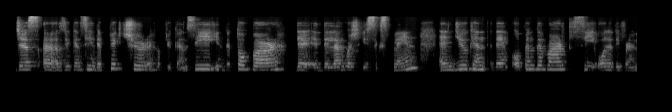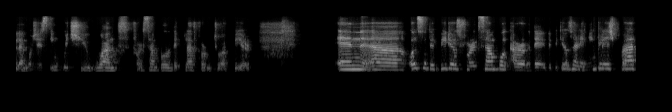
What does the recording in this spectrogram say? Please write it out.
just as you can see in the picture, I hope you can see in the top bar, the, the language is explained and you can then open the bar to see all the different languages in which you want, for example, the platform to appear. And uh, also the videos, for example, are the, the, videos are in English, but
